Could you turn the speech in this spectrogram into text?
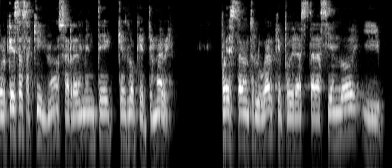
¿por qué estás aquí? ¿no? O sea, realmente, ¿qué es lo que te mueve? Puedes estar en otro lugar, ¿qué podrías estar haciendo? Y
